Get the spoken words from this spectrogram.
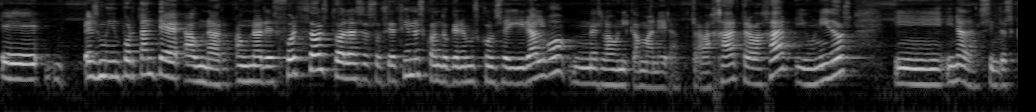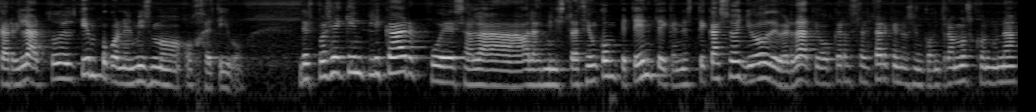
Eh, es muy importante aunar, aunar esfuerzos, todas las asociaciones cuando queremos conseguir algo, no es la única manera, trabajar, trabajar y unidos y, nada, sin descarrilar, todo el tiempo con el mismo objetivo. Después hay que implicar pues, a la, administración competente, que en este caso yo de verdad tengo que resaltar que nos encontramos con una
